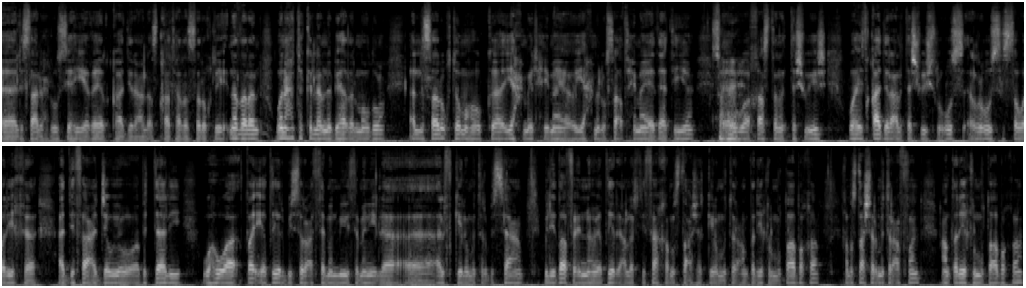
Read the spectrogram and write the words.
لصالح روسيا هي غير قادرة على إسقاط هذا الصاروخ نظرا ونحن تكلمنا بهذا الموضوع. الصاروخ توماهوك يحمل حماية يحمل وساطة حماية ذاتية صحيح. وخاصة التشويش. وهي قادرة على تشويش رؤوس رؤوس الصواريخ الدفاع الجوي. وبالتالي وهو يطير بسرعة 880 إلى 1000 كيلومتر بالساعة. بالإضافة أنه يطير على ارتفاع 15 كيلومتر عن طريق المطابقة. 15 متر عفوا عن طريق المطابقة.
